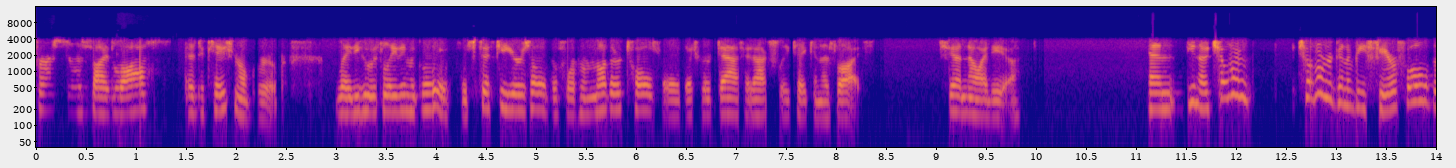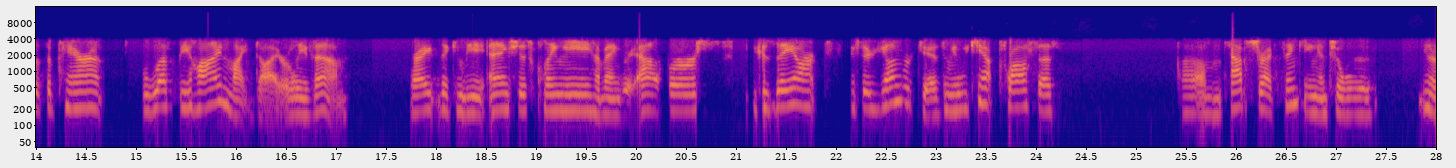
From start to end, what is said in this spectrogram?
first suicide loss educational group. Lady who was leading the group was 50 years old before her mother told her that her dad had actually taken his life. She had no idea. And you know, children children are going to be fearful that the parent left behind might die or leave them. Right? They can be anxious, clingy, have angry outbursts because they aren't. If they're younger kids, I mean, we can't process um, abstract thinking until we're, you know,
